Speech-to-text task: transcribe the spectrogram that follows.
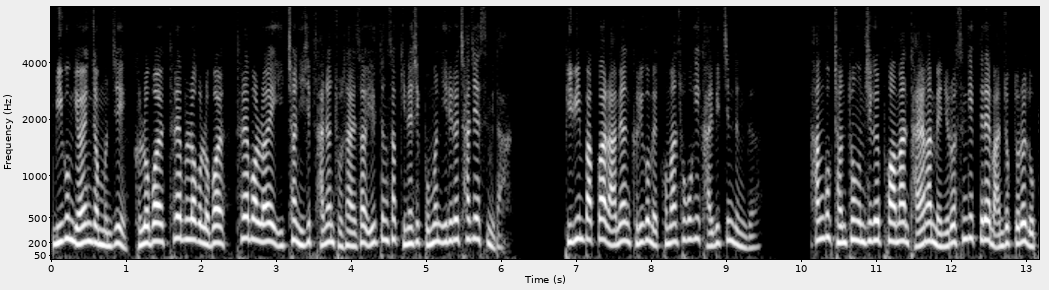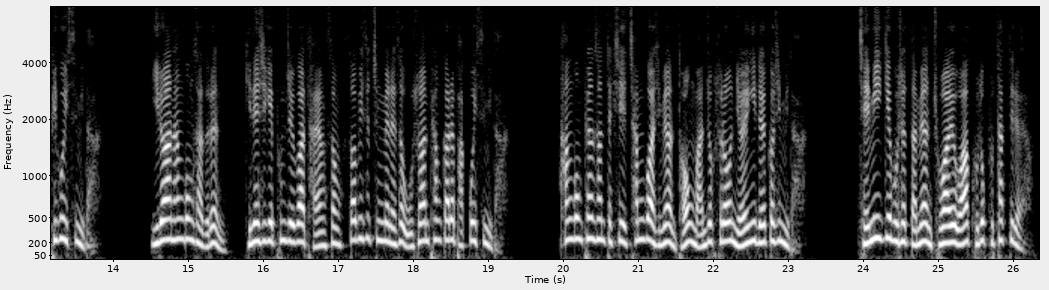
미국 여행 전문지 글로벌 트래블러 글로벌 트래블러의 2024년 조사에서 1등석 기내식 부문 1위를 차지했습니다. 비빔밥과 라면 그리고 매콤한 소고기 갈비찜 등등 한국 전통 음식을 포함한 다양한 메뉴로 승객들의 만족도를 높이고 있습니다. 이러한 항공사들은 기내식의 품질과 다양성, 서비스 측면에서 우수한 평가를 받고 있습니다. 항공편 선택 시 참고하시면 더욱 만족스러운 여행이 될 것입니다. 재미있게 보셨다면 좋아요와 구독 부탁드려요.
